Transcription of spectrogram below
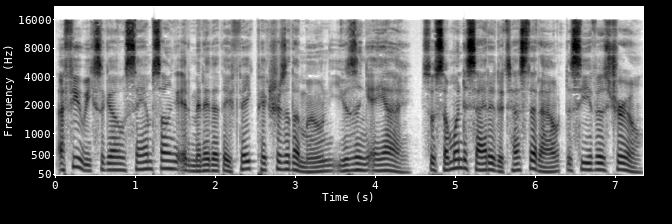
A few weeks ago, Samsung admitted that they fake pictures of the moon using AI, so someone decided to test it out to see if it was true.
